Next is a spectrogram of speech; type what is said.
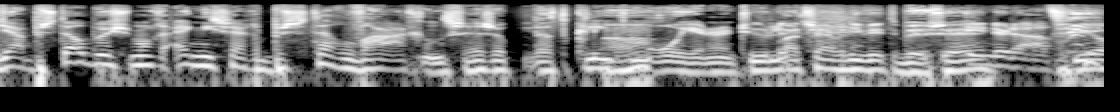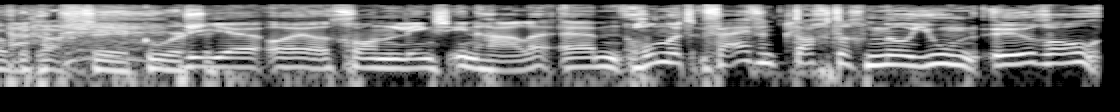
Ja, bestelbusje mag ik eigenlijk niet zeggen bestelwagens. Hè. Zo, dat klinkt Oh. mooier natuurlijk. Maar het zijn van die witte bussen, hè? Inderdaad. Die over de Ja. gracht eh, koersen. Die eh, eh, gewoon links inhalen. Ehm 185 miljoen euro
